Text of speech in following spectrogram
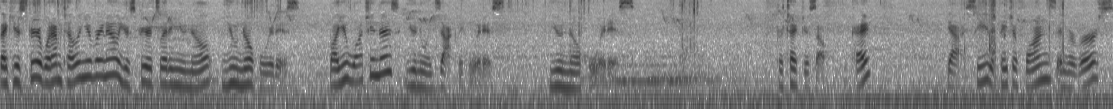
Like your spirit what i'm telling you right now your spirit's letting you know you know who it is. While you're watching this you know exactly who it is. You know who it is protect yourself, okay? Yeah, see the Page of Wands in reverse.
